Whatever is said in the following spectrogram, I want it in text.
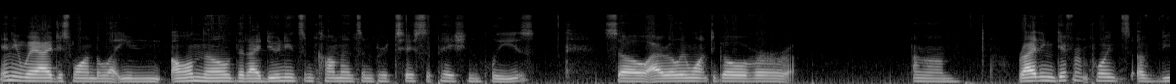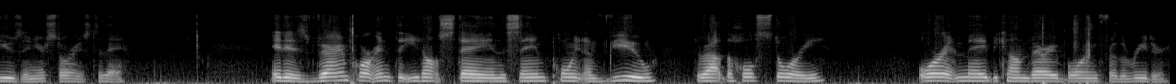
Anyway, I just wanted to let you all know that I do need some comments and participation, please. So I really want to go over um, writing different points of views in your stories today. It is very important that you don't stay in the same point of view throughout the whole story, or it may become very boring for the reader.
